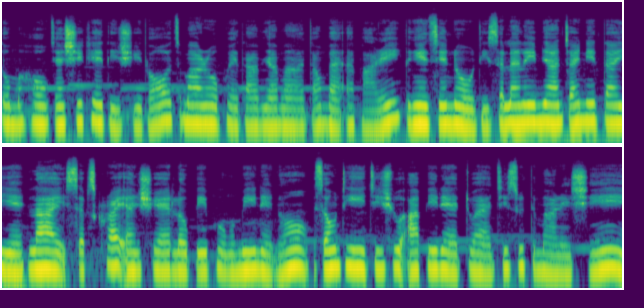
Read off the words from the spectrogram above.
သို့မဟုတ်ကြန့်ရှိခဲ့သည်ရှိတော့ကျမတို့ဖွဲ့သားများမှာတောင်းပန်အပ်ပါတယ်တကယ်ချင်းတို့ဒီဇလန်လေးများကြိုင်းနေတဲ့ရင် like subscribe and share လုပ်ပေးဖို့မမေ့နဲ့နော်အဆုံးထိကြည့်ရှုအားပေးတဲ့အတွက်ကျေးဇူးတင်ပါတယ်ရှင်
